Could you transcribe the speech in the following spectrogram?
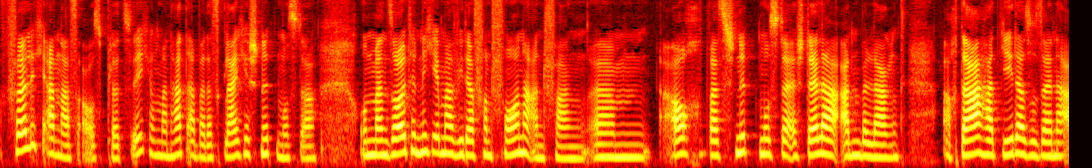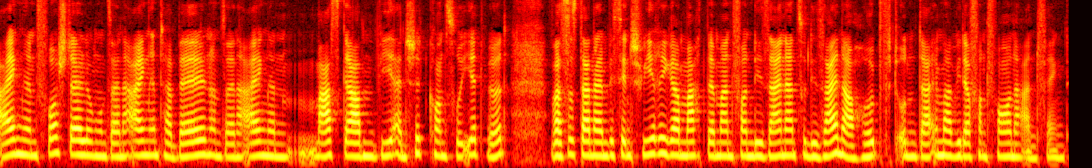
völlig anders aus plötzlich und man hat aber das gleiche Schnittmuster. Und man sollte nicht immer wieder von vorne anfangen. Ähm, auch was Schnittmusterersteller anbelangt, auch da hat jeder so seine eigenen Vorstellungen und seine eigenen Tabellen und seine eigenen Maßgaben, wie ein Schnitt konstruiert wird, was es dann ein bisschen schwieriger macht, wenn man von Designer zu Designer hüpft und da immer wieder von vorne anfängt.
